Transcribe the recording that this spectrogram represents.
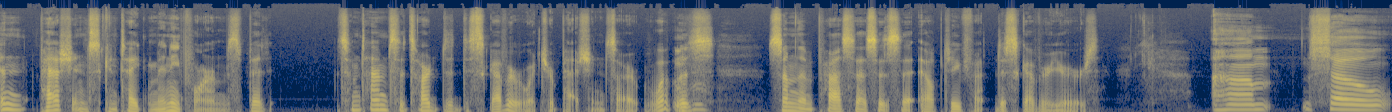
And passions can take many forms, but sometimes it's hard to discover what your passions are. What was mm-hmm. some of the processes that helped you f- discover yours? Um, so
